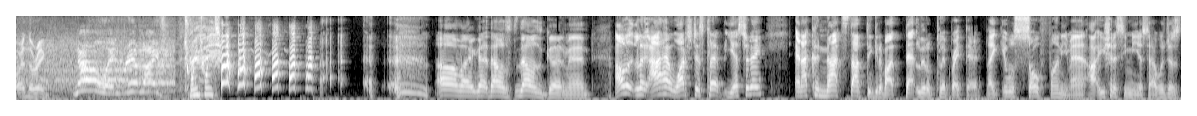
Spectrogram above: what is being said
Or in the ring. No, in real life. 2022. oh my god, that was that was good, man. I was look, I had watched this clip yesterday, and I could not stop thinking about that little clip right there. Like it was so funny, man. I, you should have seen me yesterday. I was just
